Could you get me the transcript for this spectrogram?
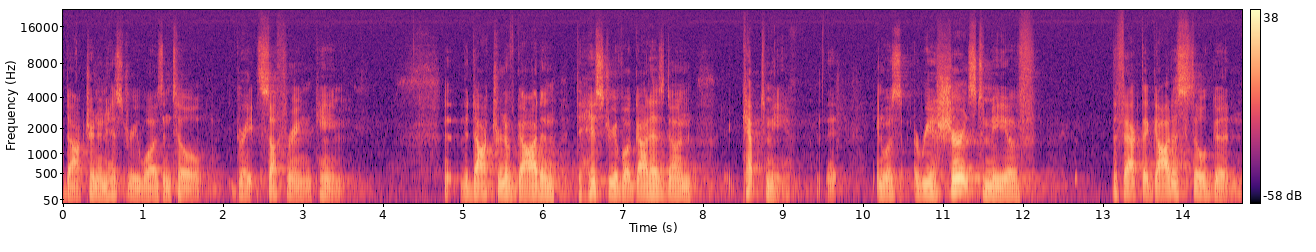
doctrine and history was until great suffering came. The doctrine of God and the history of what God has done kept me. And was a reassurance to me of the fact that God is still good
